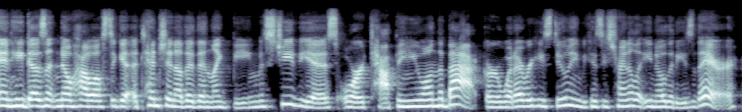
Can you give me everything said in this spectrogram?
and he doesn't know how else to get attention other than like being mischievous or tapping you on the back or whatever he's doing because he's trying to let you know that he's there.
